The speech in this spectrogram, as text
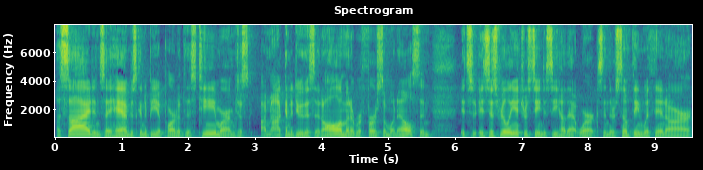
aside and say, "Hey, I'm just going to be a part of this team," or "I'm just I'm not going to do this at all. I'm going to refer someone else." And it's it's just really interesting to see how that works. And there's something within our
